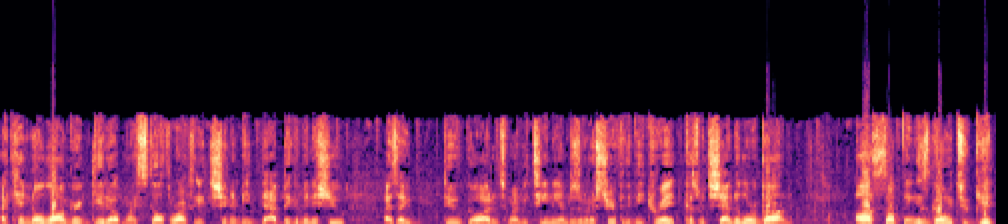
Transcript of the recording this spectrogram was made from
I can no longer get up my Stealth Rocks. It shouldn't be that big of an issue as I do go out into my Victini. I'm just going to straight for the V-Create because with Chandelure gone, uh, something is going to get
